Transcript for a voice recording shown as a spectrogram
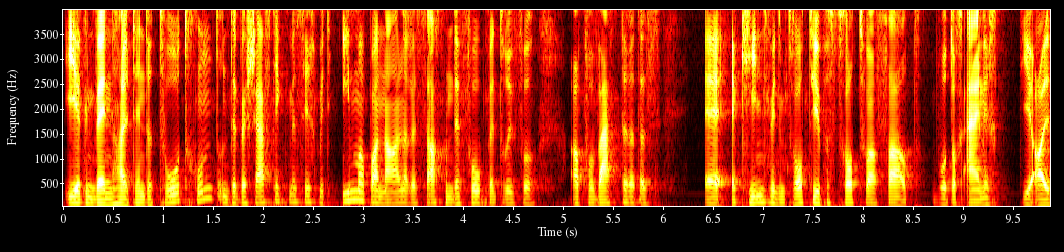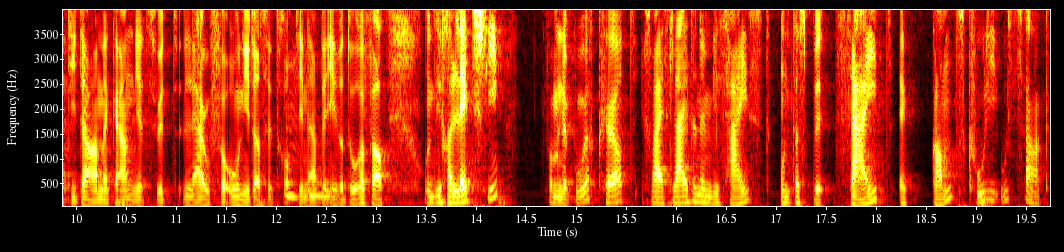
irgendwann halt dann der Tod kommt und dann beschäftigt man sich mit immer banaleren Sachen und dann fängt man darüber ab verwettern, dass äh, ein Kind mit dem Trotti übers Trottoir fährt, wo doch eigentlich die alte Dame gerne jetzt wird laufen, ohne dass ein Trotti neben ihr durchfährt. Und ich habe letzte von einem Buch gehört, ich weiß leider nicht, wie es heißt, und das sagt eine ganz coole Aussage.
